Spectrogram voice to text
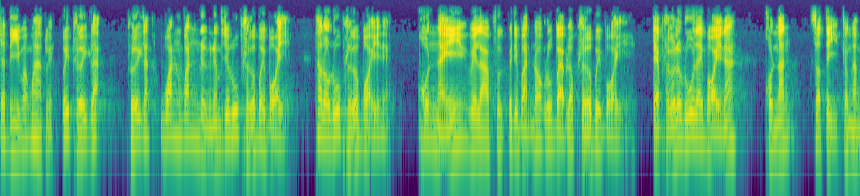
จะดีมากๆเลยเอ้ยเผลออีกแล้ว ผลออีกแล้ววันวันหนึ่งเนี่ยมันจะรู้เผลอบ่อย ๆ ถ้าเรารู้เผลอบ่อยเนี่ย คนไหนเวลาฝึกปฏิบัตินอกรูปแบบแล้วเผลอบ่อยๆ แต่เผลอแล้วรู้ได้บ่อยนะ คนนั้นสติกำลัง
